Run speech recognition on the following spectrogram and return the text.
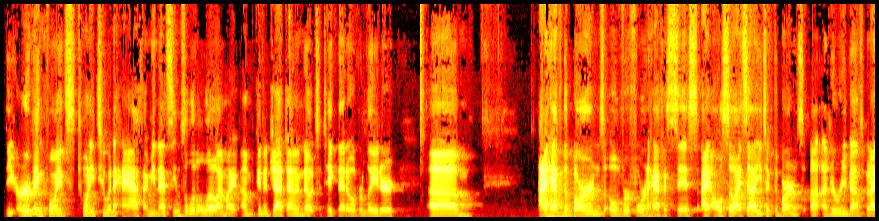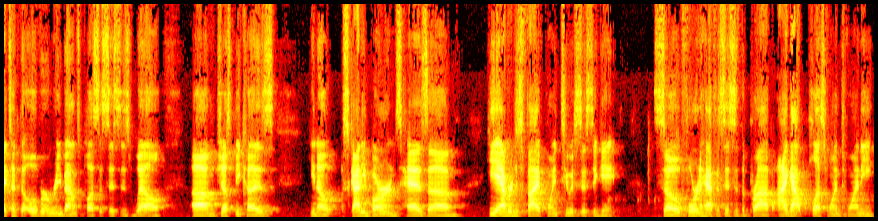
The Irving points, 22 and a half. I mean, that seems a little low. I might, I'm going to jot down a note to take that over later. Um, I have the Barnes over four and a half assists. I also, I saw you took the Barnes uh, under rebounds, but I took the over rebounds plus assists as well, um, just because, you know, Scottie Barnes has, um, he averages 5.2 assists a game. So four and a half assists is the prop. I got plus 120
